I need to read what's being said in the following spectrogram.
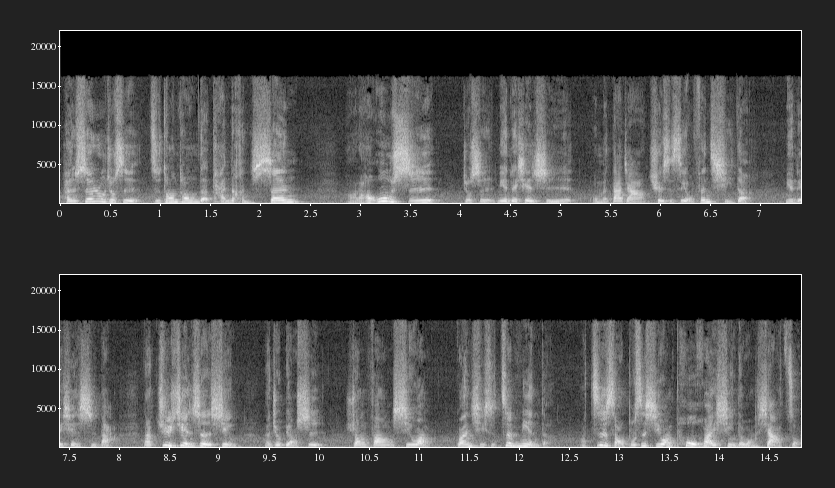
很深入，就是直通通的谈得很深。啊，然后务实就是面对现实，我们大家确实是有分歧的，面对现实吧。那具建设性，那就表示双方希望关系是正面的啊，至少不是希望破坏性的往下走，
